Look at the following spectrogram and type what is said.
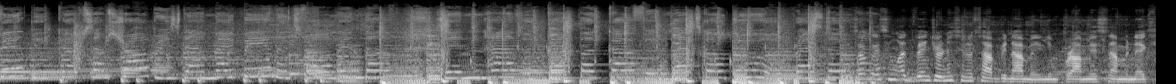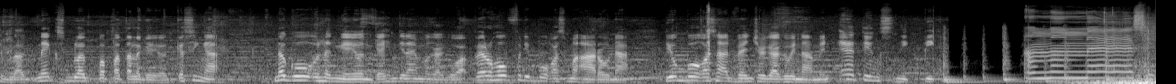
field, pick up some strawberries. Then maybe let's fall in love. And have a cup of coffee. Let's go to a restaurant. So guys, yung adventure na sinasabi namin, yung promise namin next vlog, next vlog pa pa talaga yun. Kasi nga, nag-uulan ngayon, kaya hindi namin magagawa. Pero hopefully bukas maaraw na. Yung bukas na adventure gagawin namin, eto yung sneak peek. I'm a mess. You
